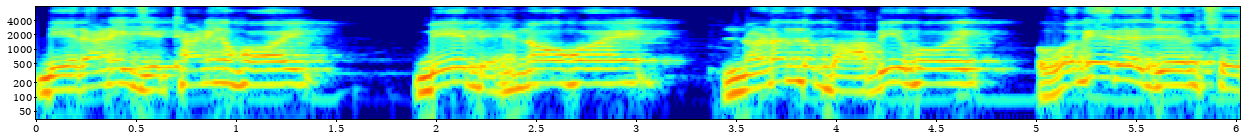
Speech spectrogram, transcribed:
દેરાણી, જેઠાણી હોય, બે બહેનો હોય નણંદ ભાભી હોય વગેરે જે છે,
